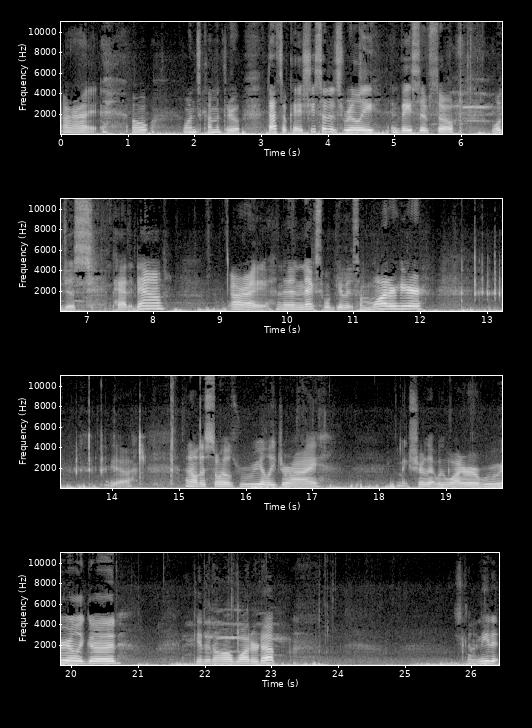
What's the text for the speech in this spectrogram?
All right. Oh, one's coming through. That's okay. She said it's really invasive, so we'll just pat it down. All right, and then next we'll give it some water here. Yeah, I know this soil's really dry. Make sure that we water really good. Get it all watered up. Just gonna need it.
